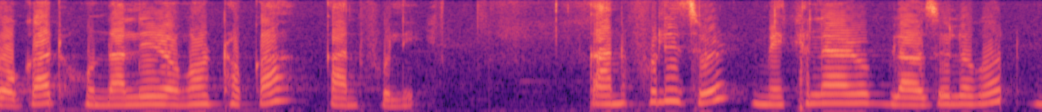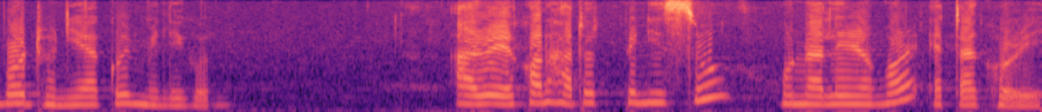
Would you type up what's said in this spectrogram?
বগাত সোণালী ৰঙৰ থকা কাণফুলি। কাণফুলিযোৰ মেখেলা আৰু ব্লাউজৰ লগত বৰ ধুনীয়াকৈ মিলি গ'ল। আৰু এখন হাতত পিন্ধিছোঁ সোণালী ৰঙৰ এটা ঘড়ী।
